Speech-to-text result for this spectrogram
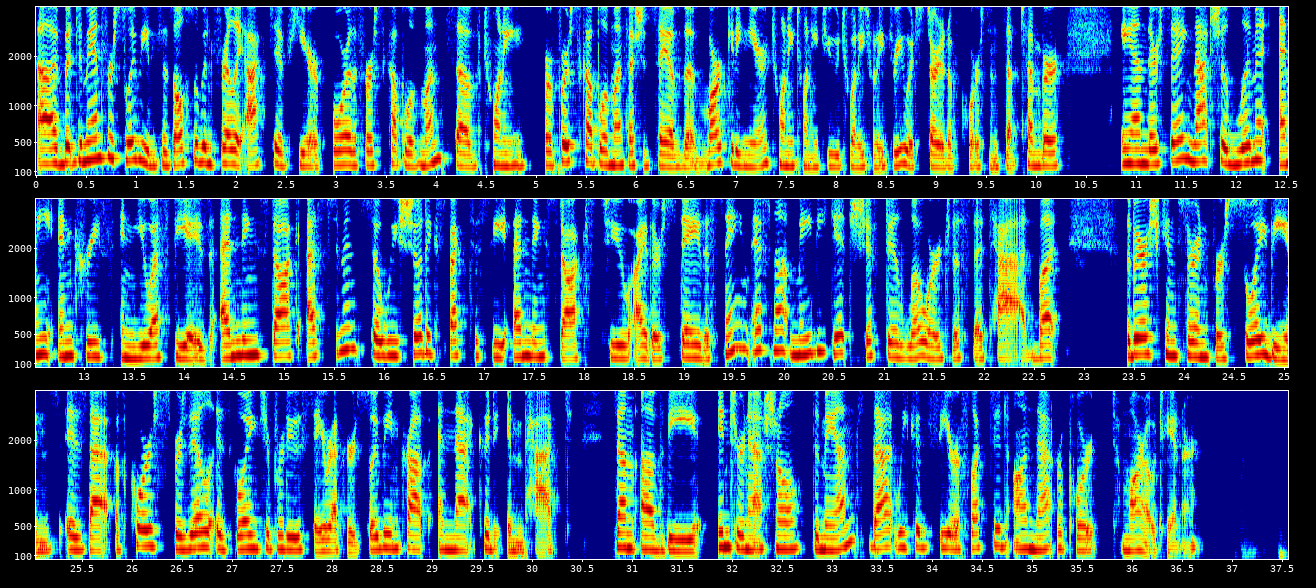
Uh, but demand for soybeans has also been fairly active here for the first couple of months of 20, or first couple of months, I should say, of the marketing year 2022 2023, which started, of course, in September. And they're saying that should limit any increase in USDA's ending stock estimates. So we should expect to see ending stocks to either stay the same, if not maybe get shifted lower just a tad. But the bearish concern for soybeans is that, of course, Brazil is going to produce a record soybean crop, and that could impact some of the international demand that we could see reflected on that report tomorrow, Tanner.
